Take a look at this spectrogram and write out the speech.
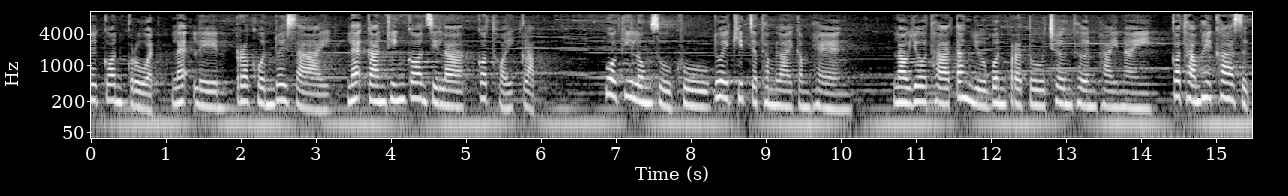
ด้วยก้อนกรวด และเลนระคนด้วยทราย และการทิ้งก้อนศิลาก็ถอยกลับ พวกที่ลงสู่คูด้วยคิดจะทำลายกำแพงเหล่าโยธาตั้งอยู่บนประตูเชิงเทินภายใน ก็ทำให้ข้าศึก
